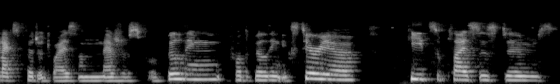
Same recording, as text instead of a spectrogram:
expert advice on measures for building, for the building exterior, heat supply systems,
